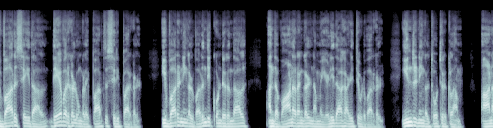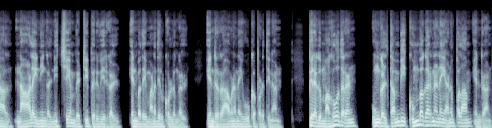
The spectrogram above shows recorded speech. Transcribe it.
இவ்வாறு செய்தால் தேவர்கள் உங்களை பார்த்து சிரிப்பார்கள். இவ்வாறு நீங்கள் வருந்திக் கொண்டிருந்தால் அந்த வானரங்கள் நம்மை எளிதாக அழித்து விடுவார்கள். இன்று நீங்கள் தோற்றிருக்கலாம். ஆனால் நாளை நீங்கள் நிச்சயம் வெற்றி பெறுவீர்கள் என்பதை மனதில் கொள்ளுங்கள். என்று ராவணனை ஊக்கப்படுத்தினான். பிறகு மகோதரன் உங்கள் தம்பி கும்பகர்ணனை அனுப்பலாம் என்றான்.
